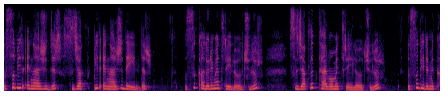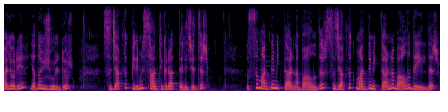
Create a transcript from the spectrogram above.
Isı bir enerjidir, sıcaklık bir enerji değildir. Isı kalorimetre ile ölçülür, sıcaklık termometre ile ölçülür. Isı birimi kalori ya da jüldür. Sıcaklık birimi santigrat derecedir. Isı madde miktarına bağlıdır, sıcaklık madde miktarına bağlı değildir.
